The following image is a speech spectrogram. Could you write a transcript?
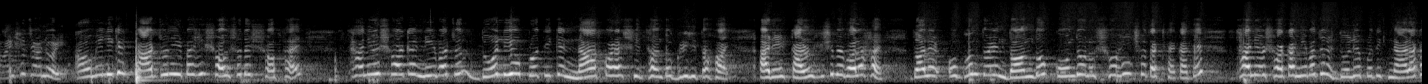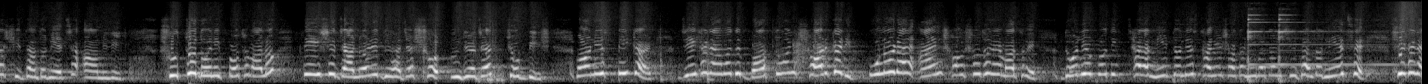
বাইশে জানুয়ারি, আওয়ামী লীগের কার্যনির্বাহী সংসদের সভায় স্থানীয় সরকার নির্বাচন দলীয় প্রতীকে না করার সিদ্ধান্ত গৃহীত হয়। আর এর কারণ হিসেবে বলা হয়, দলের অভ্যন্তরীণ দ্বন্দ্ব, কোন্দল ও সহিংসতা ঠেকাতে স্থানীয় সরকার নির্বাচনে দলীয় প্রতীক না রাখার সিদ্ধান্ত নিয়েছে আওয়ামী লীগ। সূত্র দৈনিক প্রথম আলো তেইশে জানুয়ারি দুই হাজার চব্বিশ। মাননীয় স্পিকার, যেখানে আমাদের বর্তমান সরকারি পুনরায় আইন সংশোধনের মাধ্যমে দলীয় প্রতীক ছাড়া নির্দলীয় স্থানীয় সরকার নির্বাচনের সিদ্ধান্ত নিয়েছে, সেখানে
